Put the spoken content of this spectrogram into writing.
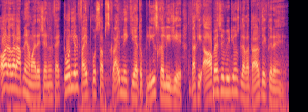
और अगर आपने हमारे चैनल फैक्टोरियल फाइव को सब्सक्राइब नहीं किया तो प्लीज़ कर लीजिए, ताकि आप ऐसे वीडियो लगातार देखते रहें।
